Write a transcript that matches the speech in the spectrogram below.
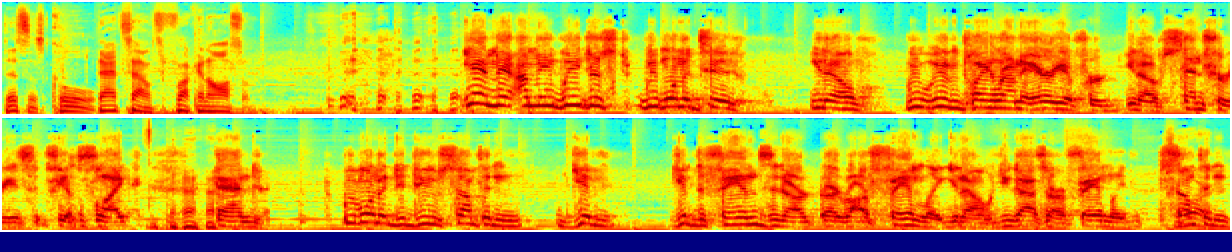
This is cool. That sounds fucking awesome. Yeah, man. I mean, we just we wanted to, you know, we, we've been playing around the area for you know centuries. It feels like, and we wanted to do something give give the fans and our our, our family. You know, you guys are our family. Something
